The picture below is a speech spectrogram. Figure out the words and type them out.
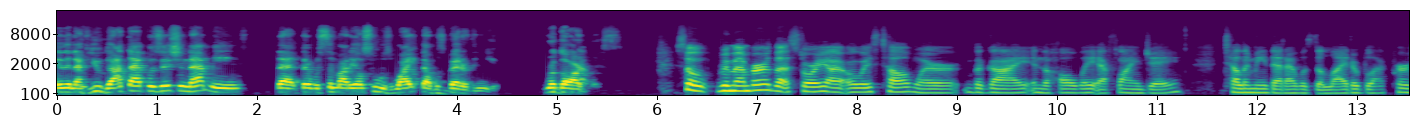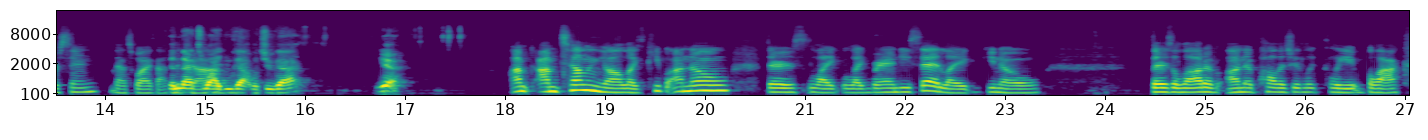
And then if you got that position, that means that there was somebody else who was white that was better than you, regardless. So remember that story I always tell where the guy in the hallway at Flying J telling me that I was the lighter black person. That's why I got And that's job. why you got what you got. Yeah. I'm I'm telling y'all, like people I know there's like like Brandy said, like, you know, there's a lot of unapologetically black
